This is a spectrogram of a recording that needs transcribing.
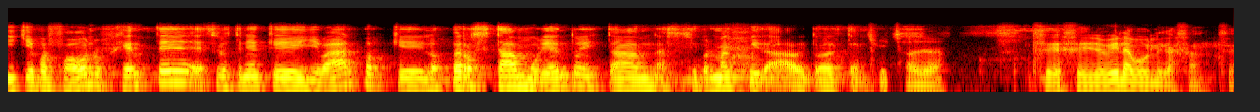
y que por favor urgente se los tenían que llevar porque los perros estaban muriendo y estaban así súper mal cuidados y todo el tema. Sí, sí, yo vi la publicación. Sí,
